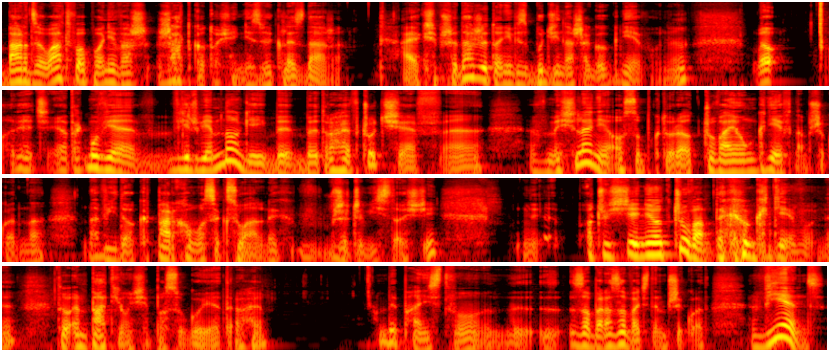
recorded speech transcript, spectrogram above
bardzo łatwo, ponieważ rzadko to się niezwykle zdarza. A jak się przydarzy, to nie wzbudzi naszego gniewu. Nie? No, wiecie, ja tak mówię w liczbie mnogiej, by, by trochę wczuć się w, w myślenie osób, które odczuwają gniew na przykład na, na widok par homoseksualnych w rzeczywistości. Oczywiście nie odczuwam tego gniewu, nie? tą empatią się posługuję trochę by Państwu zobrazować ten przykład. Więc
